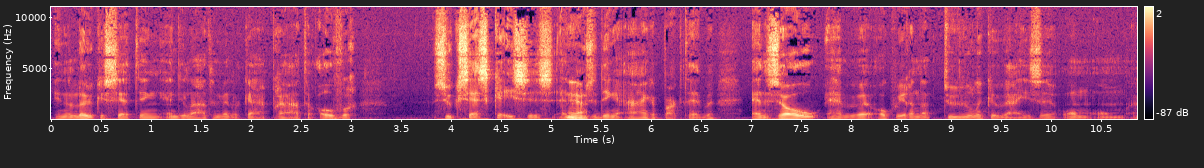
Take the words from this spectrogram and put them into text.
in een leuke setting en die laten met elkaar praten over succescases en Ja. hoe ze dingen aangepakt hebben. En zo hebben we ook weer een natuurlijke wijze om, om eh,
